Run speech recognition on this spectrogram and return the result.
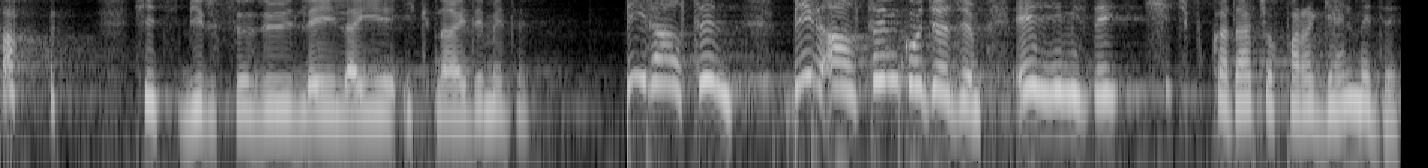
hiçbir sözü Leyla'yı ikna edemedi. Bir altın, bir altın kocacığım. Elimizde hiç bu kadar çok para gelmedi.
